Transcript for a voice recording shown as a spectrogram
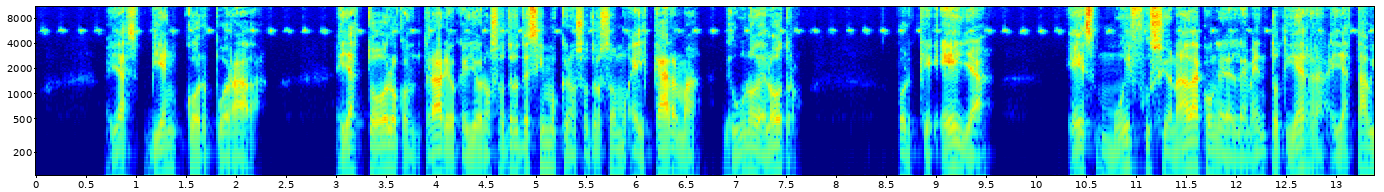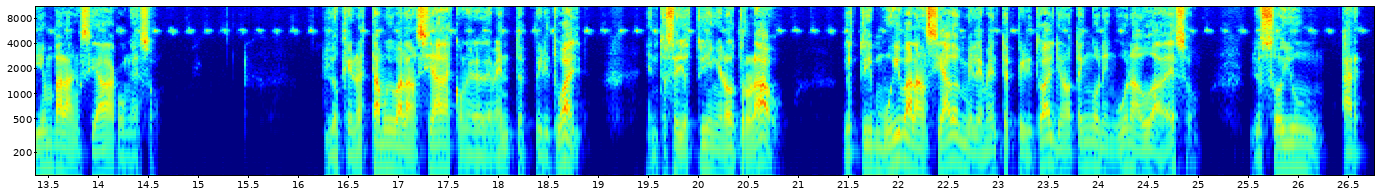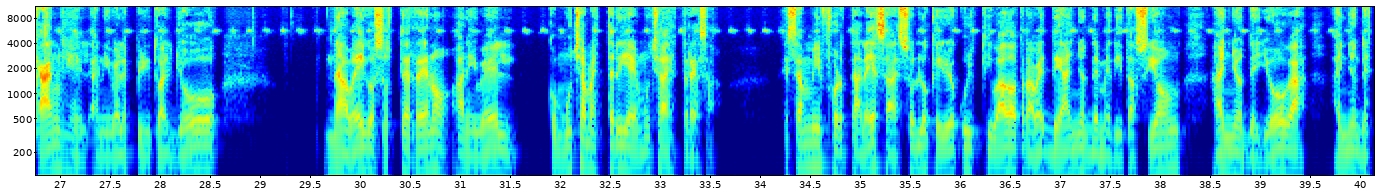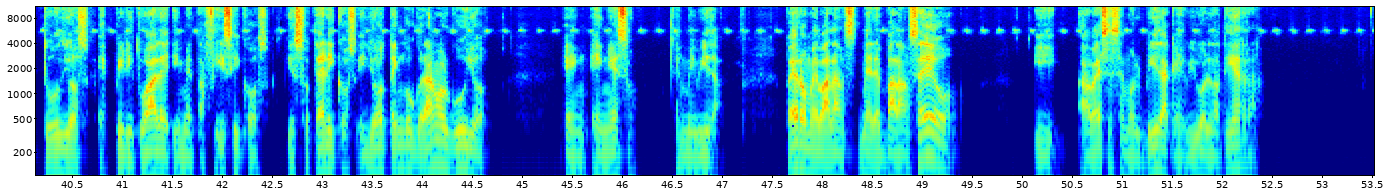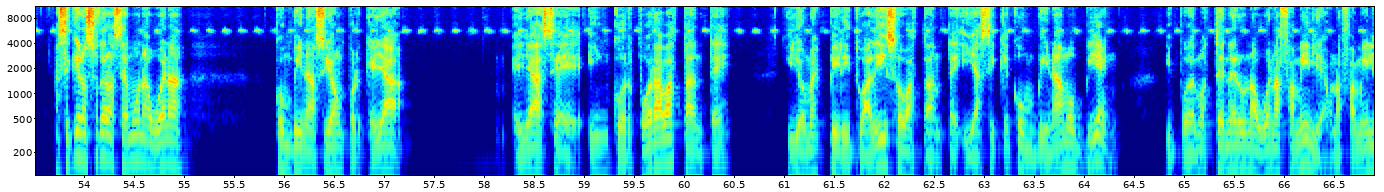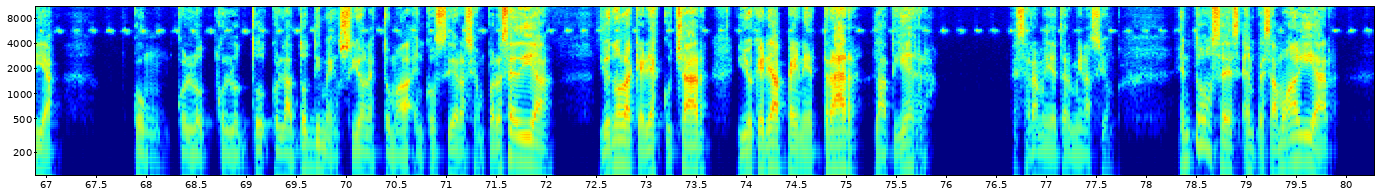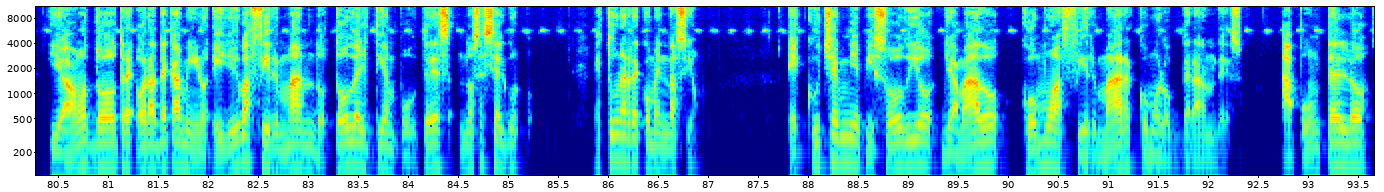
Ella es bien corporada. Ella es todo lo contrario que yo. Nosotros decimos que nosotros somos el karma de uno del otro. Porque ella es muy fusionada con el elemento tierra. Ella está bien balanceada con eso. Lo que no está muy balanceada es con el elemento espiritual. Entonces yo estoy en el otro lado. Yo estoy muy balanceado en mi elemento espiritual, yo no tengo ninguna duda de eso. Yo soy un arcángel a nivel espiritual. Yo navego esos terrenos a nivel con mucha maestría y mucha destreza. Esa es mi fortaleza, eso es lo que yo he cultivado a través de años de meditación, años de yoga, años de estudios espirituales y metafísicos y esotéricos. Y yo tengo gran orgullo en, eso, en mi vida. Pero me, me desbalanceo y a veces se me olvida que vivo en la tierra. Así que nosotros hacemos una buena combinación porque ella, ella se incorpora bastante y yo me espiritualizo bastante y así que combinamos bien y podemos tener una buena familia, una familia con, con, con, con las dos dimensiones tomadas en consideración. Pero ese día yo no la quería escuchar y yo quería penetrar la tierra. Esa era mi determinación. Entonces empezamos a guiar llevamos dos o tres horas de camino y yo iba firmando todo el tiempo. Ustedes, no sé si algún, esto es una recomendación. Escuchen mi episodio llamado Cómo afirmar como los grandes. Apúntenlo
